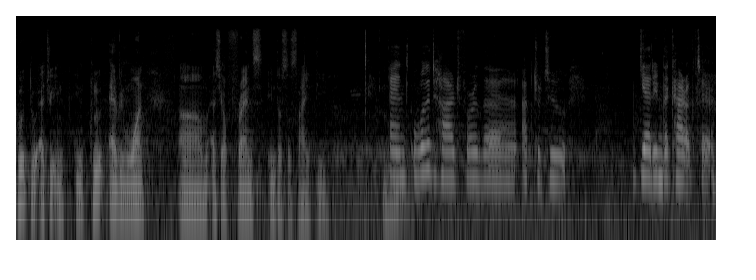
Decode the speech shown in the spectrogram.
good to actually in- include everyone um, as your friends in the society. And was it hard for the actor to get in the character?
